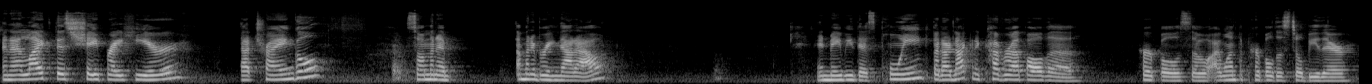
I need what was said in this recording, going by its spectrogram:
And I like this shape right here, that triangle. So I'm gonna, I'm gonna bring that out. And maybe this point, but I'm not gonna cover up all the purple, so I want the purple to still be there.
